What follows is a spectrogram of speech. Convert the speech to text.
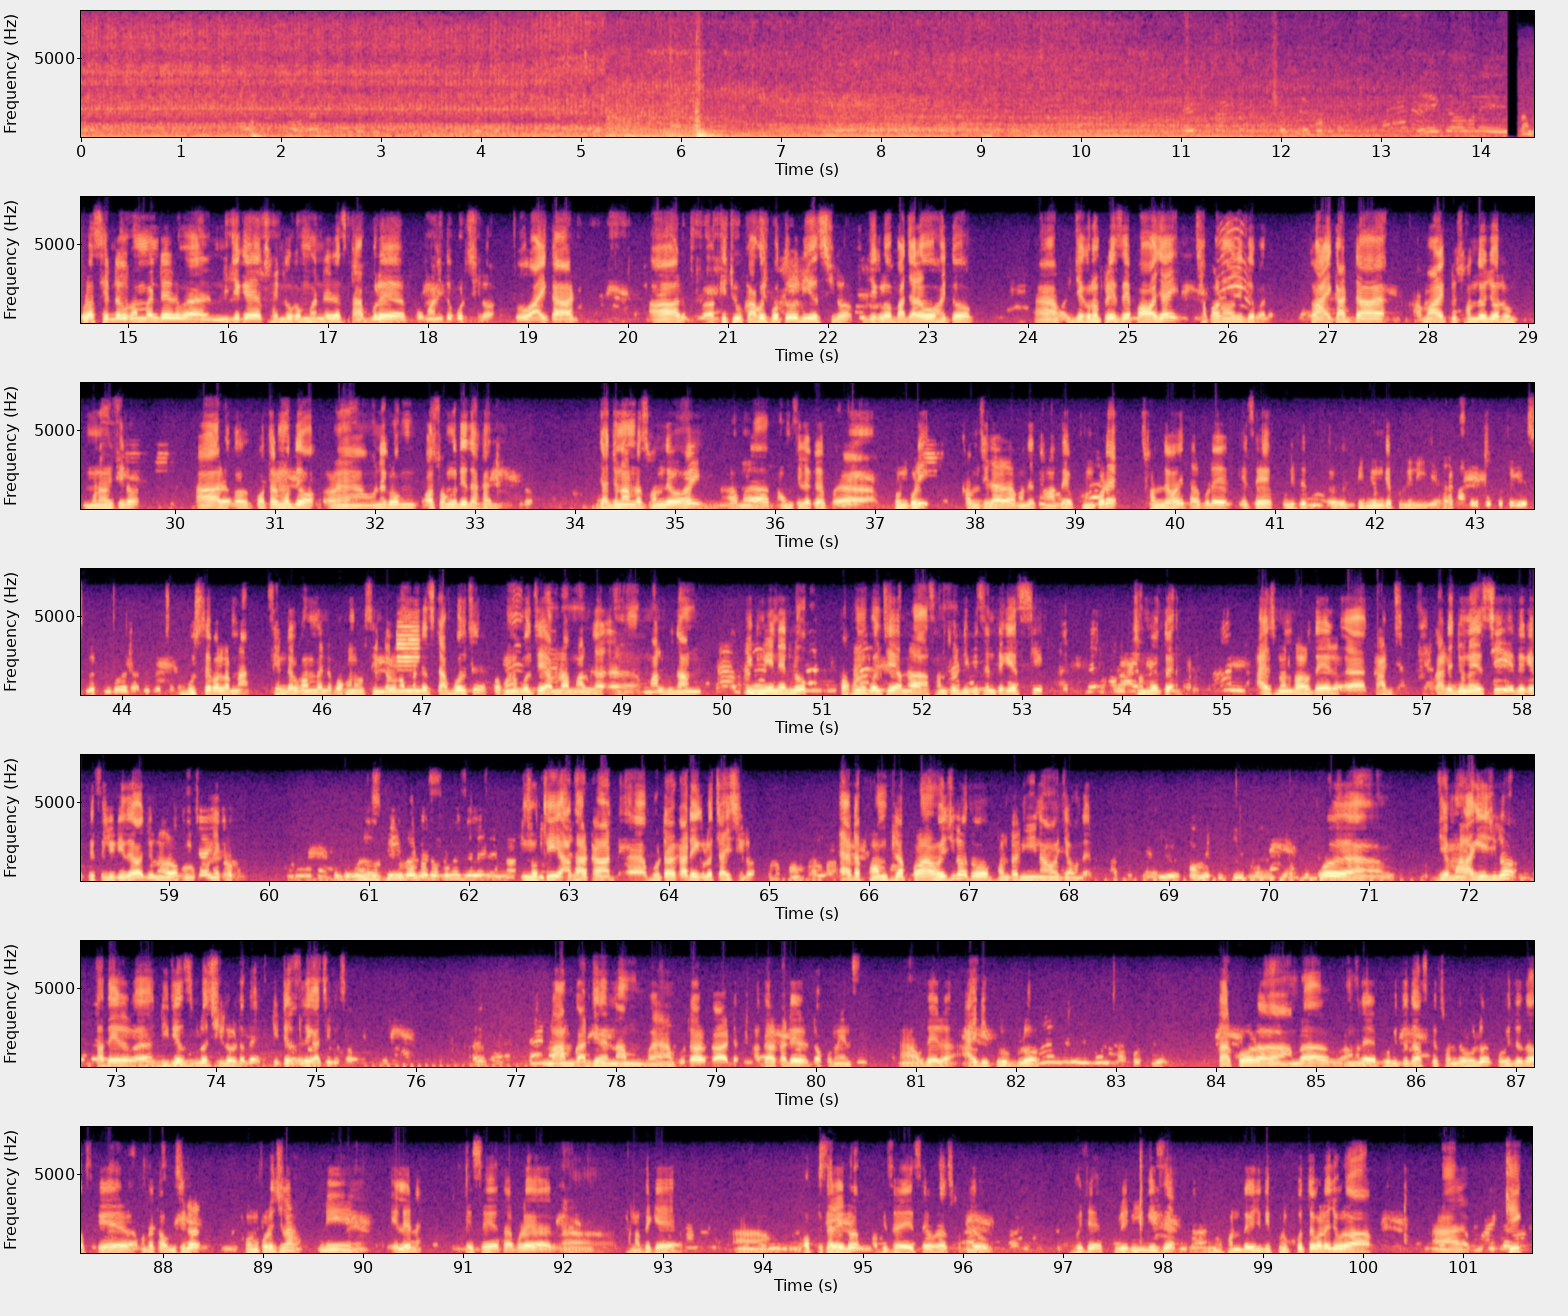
ওরা সেন্ট্রাল গভর্নমেন্টের নিজেকে সেন্ট্রাল গভর্নমেন্টের স্টাফ বলে প্রমাণিত করছিল। তো আই কার্ড আর কিছু কাগজপত্র নিয়ে এসেছিল, যেগুলো বাজারেও হয়তো যে কোনো প্রেসে পাওয়া যায় ছাপানো যেতে পারে। তো আই কার্ডটা আমার একটু সন্দেহজনক মনে হয়েছিল। আর কথার মধ্যে অনেক রকম অসঙ্গতি দেখা দিয়েছিল। যার জন্য আমরা সন্দেহ হয়, আমরা কাউন্সিলরকে ফোন করি। কাউন্সিলর আমাদের থানাতে ফোন করে সন্দেহ হয় তারপরে এসে পুলিশের তিনজনকে তুলে নিয়ে যায়। কাদের পক্ষ থেকে এসেছিল কি বলে দাবি করছে? বুঝতে পারলাম না। সেন্ট্রাল গভর্নমেন্ট কখনো সেন্ট্রাল গভর্নমেন্টের স্টাফ বলছে কখনো বলছে আমরা মালগা মালগুদাম ইউনিয়নের লোক কখনো বলছে আমরা আসানসোল ডিভিশন থেকে এসেছি। সম্ভবত আয়ুষ্মান ভারতের কার্ড কার্ডের জন্য এসেছি এদেরকে ফেসিলিটি দেওয়ার জন্য ওরকম অনেক রকম নথি আধার কার্ড ভোটার কার্ড এগুলো চাইছিল। একটা ফর্ম ফিল আপ করা হয়েছিল তো ফর্মটা নিয়ে নেওয়া হয়েছে আমাদের। ও যে মারা গিয়েছিল তাদের ডিটেলসগুলো ছিল ওটাতে ডিটেলস লেখা ছিল সব। নাম গার্জেনের নাম ভোটার কার্ড আধার কার্ডের ডকুমেন্টস ওদের আইডি প্রুফগুলো তারপর আমরা আমাদের পবিত্র দাসকে সন্দেহ হলো। পবিত্র দাসকে আমাদের কাউন্সিলর ফোন করেছিলাম। উনি এলেন এসে তারপরে থানা থেকে অফিসার এলো। অফিসার এসে ওরা সন্দেহ হয়েছে তুলে নিয়ে গিয়েছে। ওখান থেকে যদি প্রুফ করতে পারে যে ওরা ঠিক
